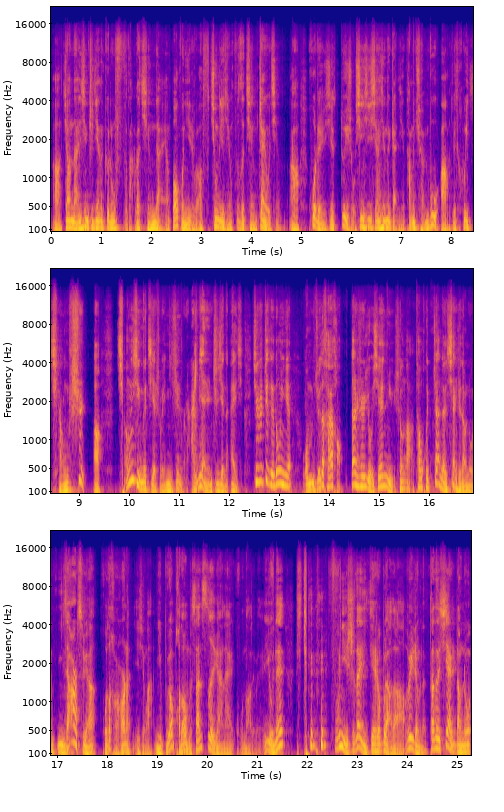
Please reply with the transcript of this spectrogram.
啊，将男性之间的各种复杂的情感呀，包括你说兄弟情、父子情、战友情啊，或者一些对手惺惺相惜的感情，他们全部啊，就会强势啊，强行的解释为你这种啊恋人之间的爱情。其实这个东西我们觉得还好，但是有些女生啊，他们会站在现实当中，你在二次元活得好好的，你行吗？你不要跑到我们三次元来胡闹，对不对？有的 腐女实在你接受不了的啊，为什么呢？他在现实当中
